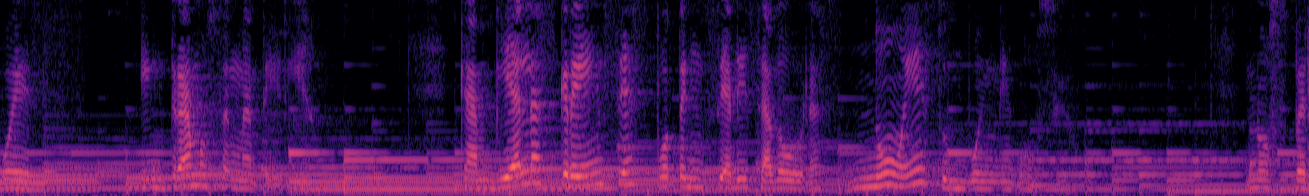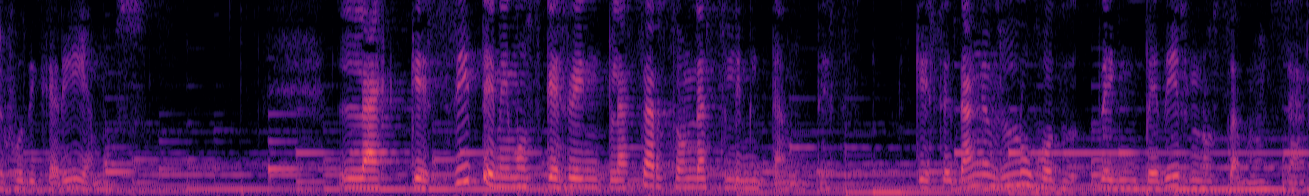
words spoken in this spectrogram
Pues entramos en materia. Cambiar las creencias potencializadoras no es un buen negocio nos perjudicaríamos. Las que sí tenemos que reemplazar son las limitantes, que se dan el lujo de impedirnos avanzar.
